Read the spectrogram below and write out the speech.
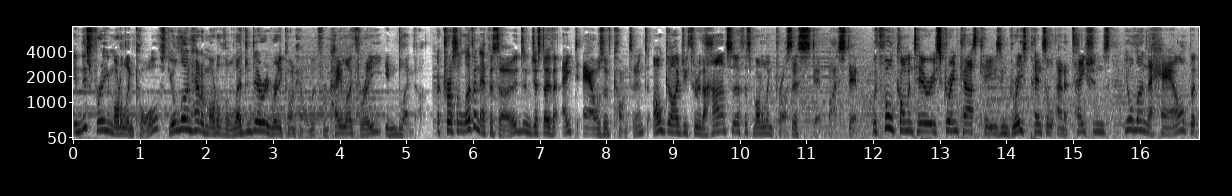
In this free modelling course, you'll learn how to model the legendary Recon helmet from Halo 3 in Blender. Across 11 episodes and just over 8 hours of content, I'll guide you through the hard surface modelling process step by step. With full commentary, screencast keys, and grease pencil annotations, you'll learn the how, but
